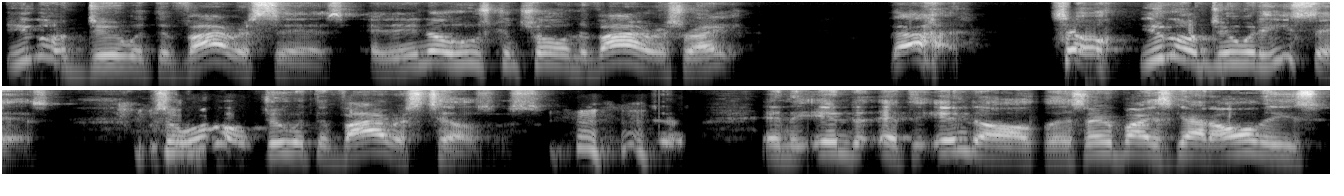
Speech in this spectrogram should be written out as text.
you're gonna do what the virus says, and you know who's controlling the virus, right? God. So you're gonna do what He says. So we're gonna do what the virus tells us. And the end at the end of all this, everybody's got all these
